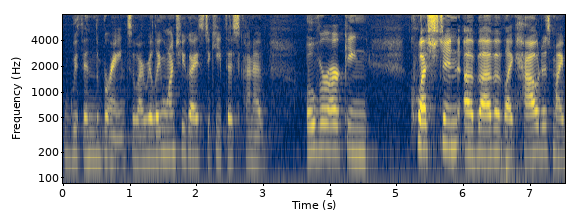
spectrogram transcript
within the brain. So I really want you guys to keep this kind of overarching question above of like how does my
